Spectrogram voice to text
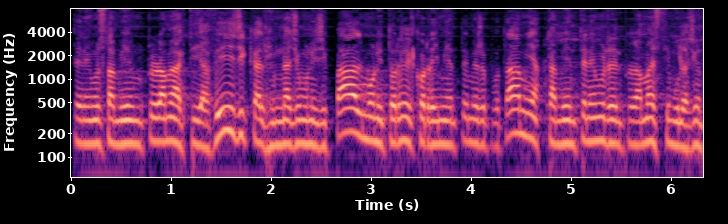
Tenemos también un programa de actividad física, el gimnasio municipal, monitor en el corregimiento de Mesopotamia. También tenemos el programa de estimulación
